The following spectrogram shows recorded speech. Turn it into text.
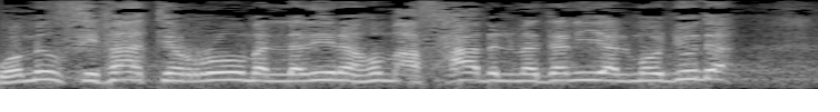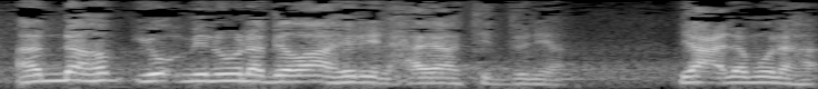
ومن صفات الروم الذين هم أصحاب المدنية الموجودة أنهم يؤمنون بظاهر الحياة الدنيا يعلمونها.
